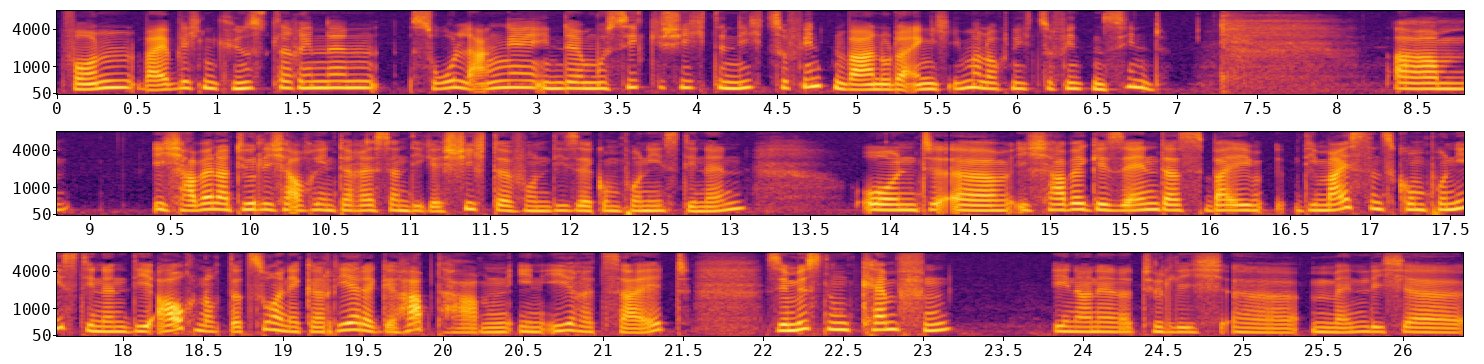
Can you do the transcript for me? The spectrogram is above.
von weiblichen Künstlerinnen so lange in der Musikgeschichte nicht zu finden waren oder eigentlich immer noch nicht zu finden sind? Ähm, ich habe natürlich auch Interesse an die Geschichte von diesen Komponistinnen und äh, ich habe gesehen, dass bei die meisten Komponistinnen, die auch noch dazu eine Karriere gehabt haben in ihrer Zeit, sie müssten kämpfen in einer natürlich äh, männlichen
